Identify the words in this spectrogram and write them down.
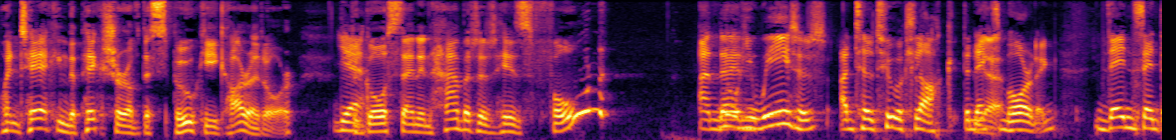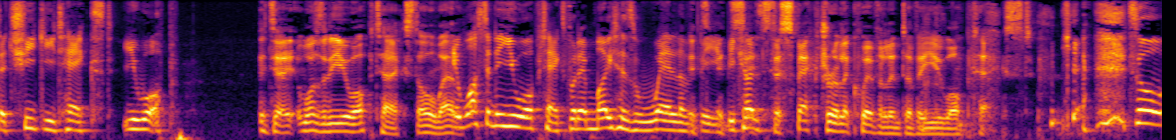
when taking the picture of the spooky corridor, Yeah. the ghost then inhabited his phone? And then No, he waited until two o'clock the next Yeah. morning, then sent a cheeky text, you up. It, uh, it wasn't a you up text. Oh well. It wasn't a you up text, but it might as well have it's, been it's- because it's the spectral equivalent of a you up text. yeah. So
